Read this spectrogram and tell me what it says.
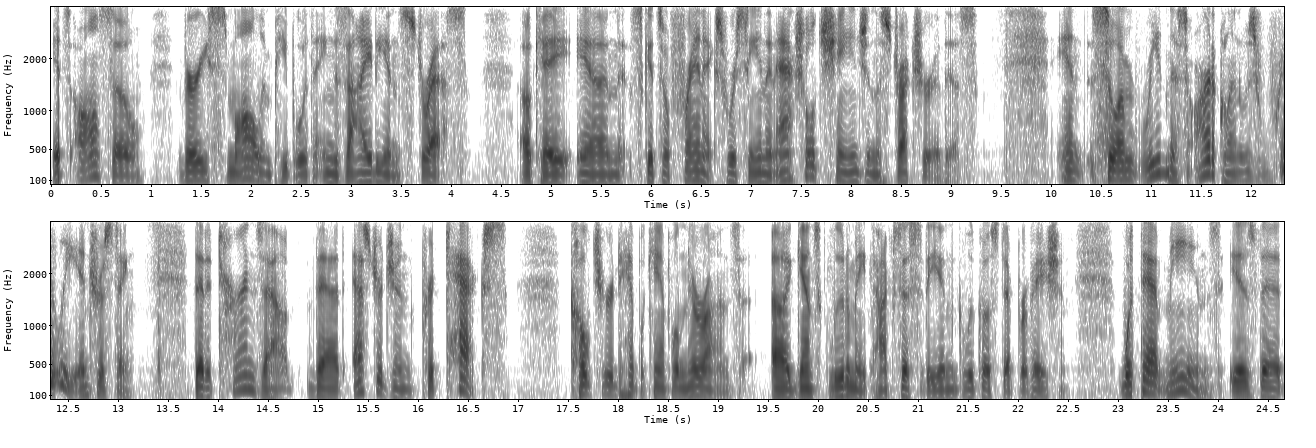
It's also very small in people with anxiety and stress. Okay, and schizophrenics, we're seeing an actual change in the structure of this. And so I'm reading this article, and it was really interesting that it turns out that estrogen protects cultured hippocampal neurons uh, against glutamate toxicity and glucose deprivation. What that means is that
